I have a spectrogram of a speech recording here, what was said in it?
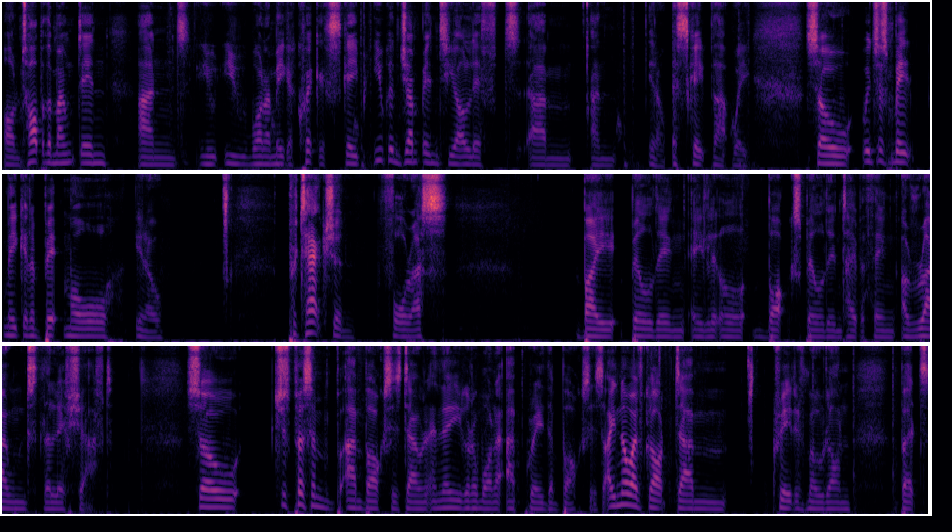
on top of the mountain and you you want to make a quick escape, you can jump into your lift um, and you know escape that way. So we're just make, making a bit more, you know, protection for us by building a little box building type of thing around the lift shaft. So just put some um, boxes down and then you're going to want to upgrade the boxes. I know I've got um, creative mode on, but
